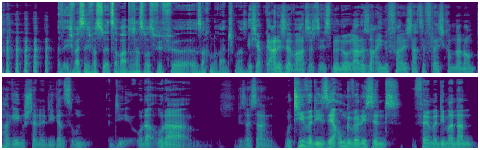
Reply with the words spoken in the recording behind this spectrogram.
also ich weiß nicht, was du jetzt erwartet hast, was wir für äh, Sachen reinschmeißen. Ich habe gar nichts erwartet. Ist mir nur gerade so eingefallen. Ich dachte, vielleicht kommen da noch ein paar Gegenstände, die ganz un die oder oder wie soll ich sagen, Motive, die sehr ungewöhnlich sind. Filme, die man dann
